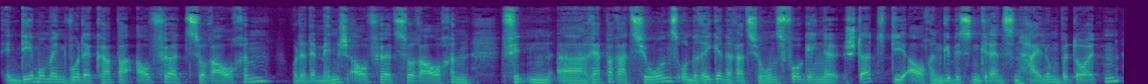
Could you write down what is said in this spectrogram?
in dem Moment, wo der Körper aufhört zu rauchen oder der Mensch aufhört zu rauchen, finden äh, Reparations- und Regenerationsvorgänge statt, die auch in gewissen Grenzen Heilung bedeuten.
